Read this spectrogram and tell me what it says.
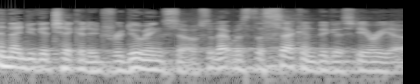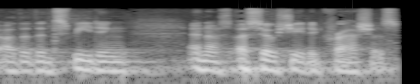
and then you get ticketed for doing so. So that was the second biggest area other than speeding and associated crashes.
